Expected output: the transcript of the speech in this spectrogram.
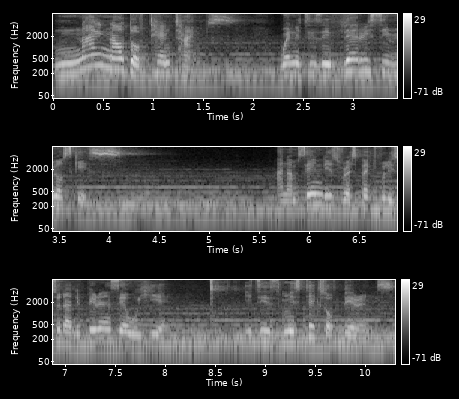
nine out of ten times when it is a very serious case, and I'm saying this respectfully so that the parents here will hear, it is mistakes of parents.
